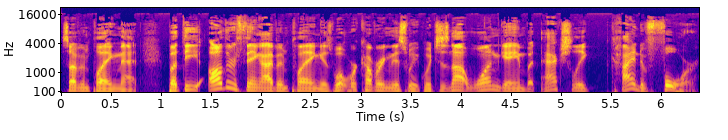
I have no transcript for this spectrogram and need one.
So I've been playing that. But the other thing I've been playing is what we're covering this week, which is not one game, but actually kind of four.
